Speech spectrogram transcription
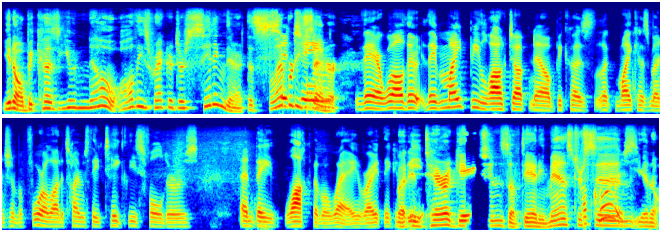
you know, because you know all these records are sitting there at the Celebrity Sitting Center. there. Well, they they might be locked up now because, like Mike has mentioned before, a lot of times they take these folders and they lock them away. Right? They can But be, interrogations of Danny Masterson, course. you know,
